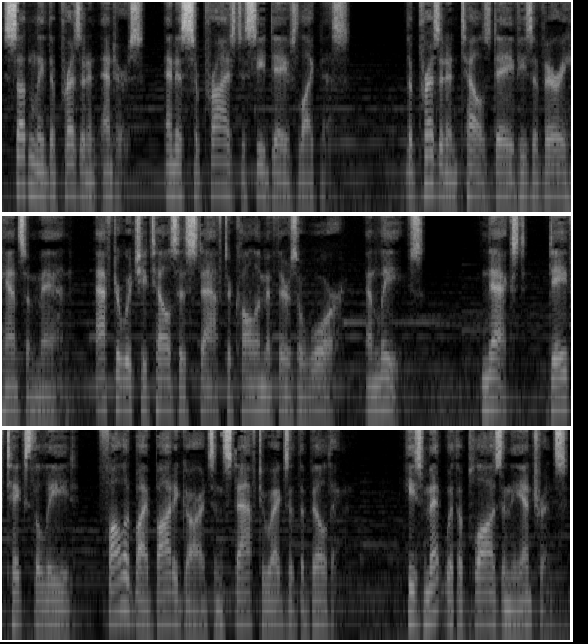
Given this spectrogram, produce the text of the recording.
Suddenly the president enters, and is surprised to see Dave's likeness. The president tells Dave he's a very handsome man, after which he tells his staff to call him if there's a war, and leaves. Next, Dave takes the lead, followed by bodyguards and staff to exit the building. He's met with applause in the entrance,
